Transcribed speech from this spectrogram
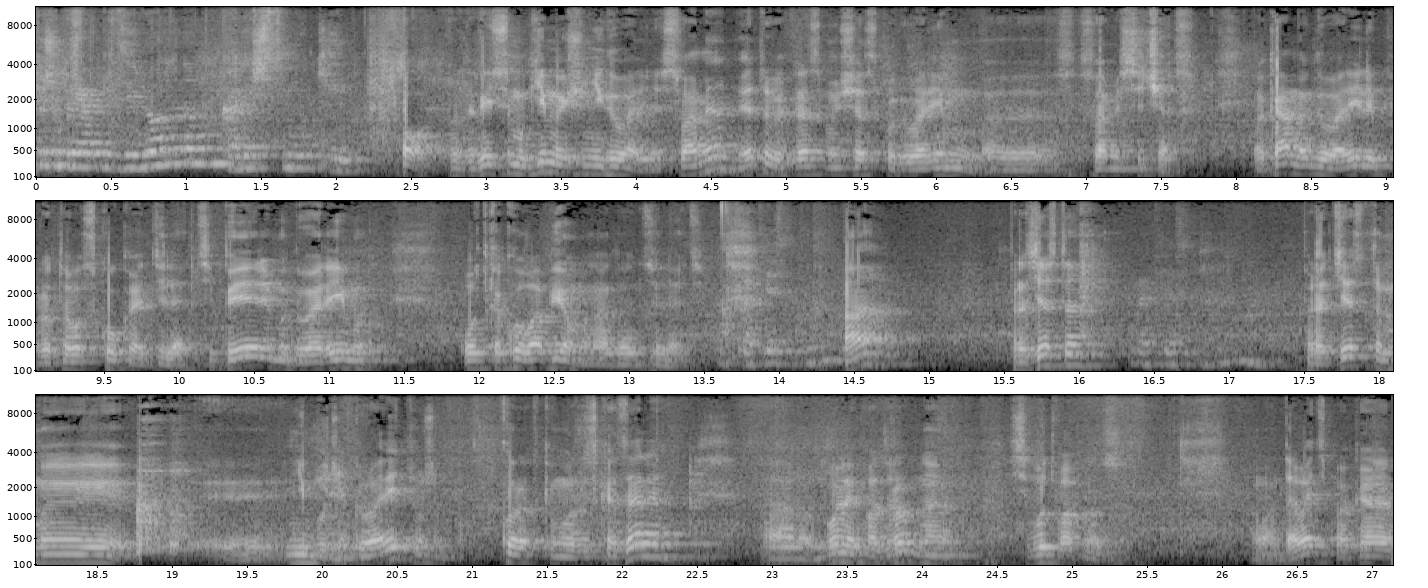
Тоже при определенном количестве муки. О, про количестве муки мы еще не говорили с вами. Это как раз мы сейчас поговорим э, с вами сейчас. Пока мы говорили про то, сколько отделять. Теперь мы говорим, от какого объема надо отделять. А протеста? А? Протеста? Протеста. Протеста мы не будем говорить, потому что коротко мы уже сказали, а более подробно, если будут вопросы. Вот, давайте пока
